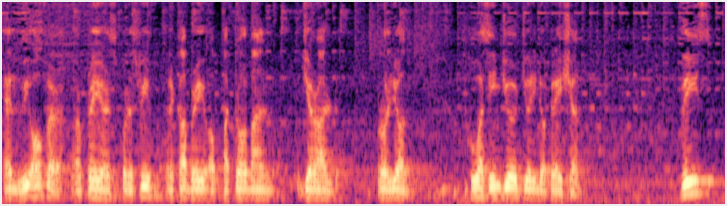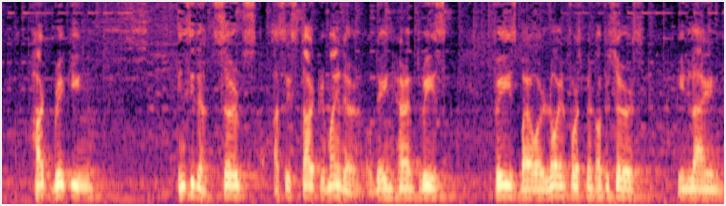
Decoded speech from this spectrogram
and we offer our prayers for the swift recovery of Patrolman Gerard Rollion, who was injured during the operation. This heartbreaking incident serves as a stark reminder of the inherent risk faced by our law enforcement officers in line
